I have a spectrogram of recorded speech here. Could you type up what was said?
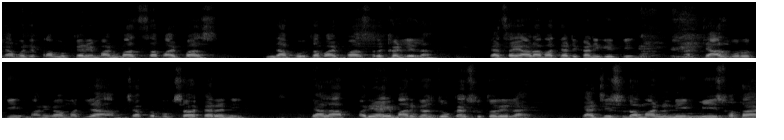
त्यामध्ये प्रामुख्याने माणबाजचा बायपास इंदापूरचा बायपास रखडलेला त्याचाही आढावा त्या ठिकाणी घेतील. आणि त्याचबरोबर ती माणगावमधल्या आमच्या प्रमुख सहकाऱ्यांनी याला पर्यायी मार्ग जो काही सुचवलेला आहे त्याचीसुद्धा मांडणी मी स्वतः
